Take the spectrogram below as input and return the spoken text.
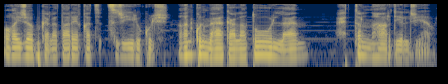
وغيجاوبك على طريقة التسجيل وكلشي. غنكون معاك على طول العام حتى النهار ديال الجهاوي.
